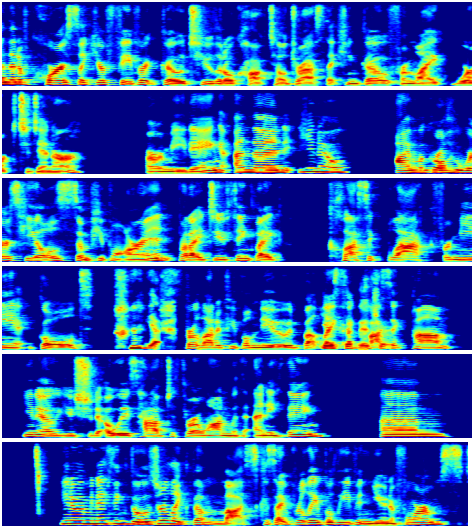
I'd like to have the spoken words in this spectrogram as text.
and then, of course, like your favorite go to little cocktail dress that can go from like work to dinner or a meeting. And then, you know, I'm a girl who wears heels. Some people aren't, but I do think like classic black for me, gold Yes. for a lot of people nude, but like a classic pump, you know, you should always have to throw on with anything. Um, you know, I mean, I think those are like the must because I really believe in uniforms.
